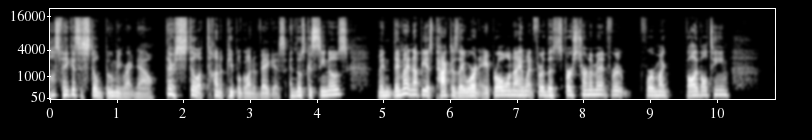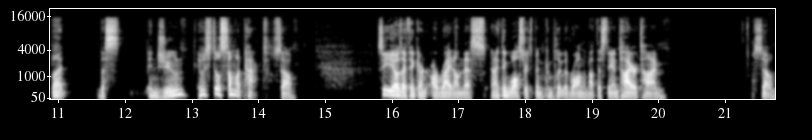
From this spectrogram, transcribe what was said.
Las Vegas is still booming right now. There's still a ton of people going to Vegas, and those casinos, I mean, they might not be as packed as they were in April when I went for this first tournament for for my volleyball team, but this in June it was still somewhat packed. So CEOs, I think, are, are right on this, and I think Wall Street's been completely wrong about this the entire time. So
